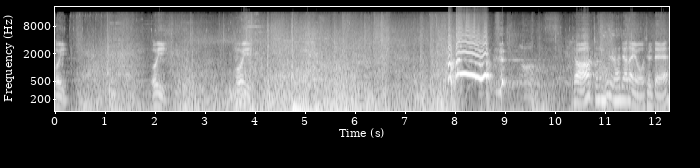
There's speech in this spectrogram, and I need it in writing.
어이 어이 어이 자 저는 무리를 하지 않아요 절대.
